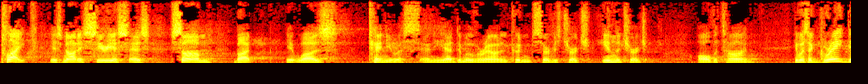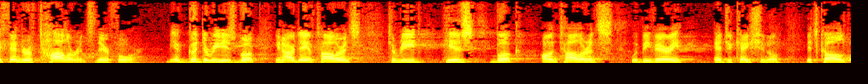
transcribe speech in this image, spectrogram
plight is not as serious as some, but it was tenuous and he had to move around and couldn't serve his church in the church all the time. He was a great defender of tolerance, therefore. It'd be a good to read his book. In our day of tolerance, to read his book on tolerance would be very educational. It's called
